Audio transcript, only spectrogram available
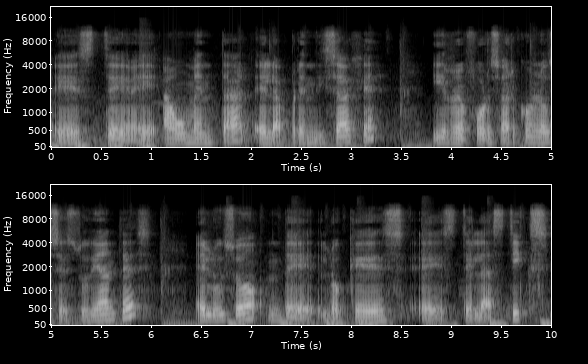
este, aumentar el aprendizaje y reforzar con los estudiantes el uso de lo que es este, las TICs.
